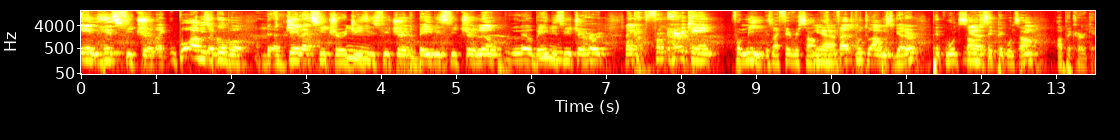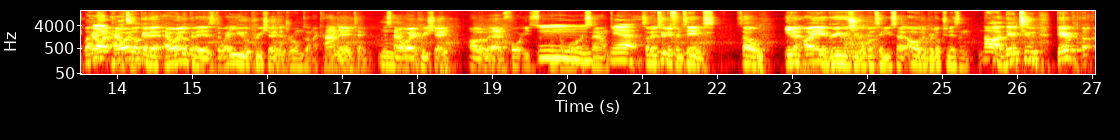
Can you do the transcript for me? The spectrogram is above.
in his feature. Like both albums are good, but the J-Lex feature, Jay Z's feature, mm. The the babies feature, little Lil Baby's Mm-hmm. feature. Her like from Hurricane for me is my favorite song. Yeah. If I had to put two albums together, pick one song. Yeah. Just say pick one song. I'll pick Hurricane. Well, how, Like- I, how I look at it, how I look at it is the way you appreciate the drums on a Kanye thing is how I appreciate all of uh, 40s underwater sound. yeah. So they're two different things. So even I agree with you up until you said, "Oh, the production isn't." No, they're too. They're. Uh,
